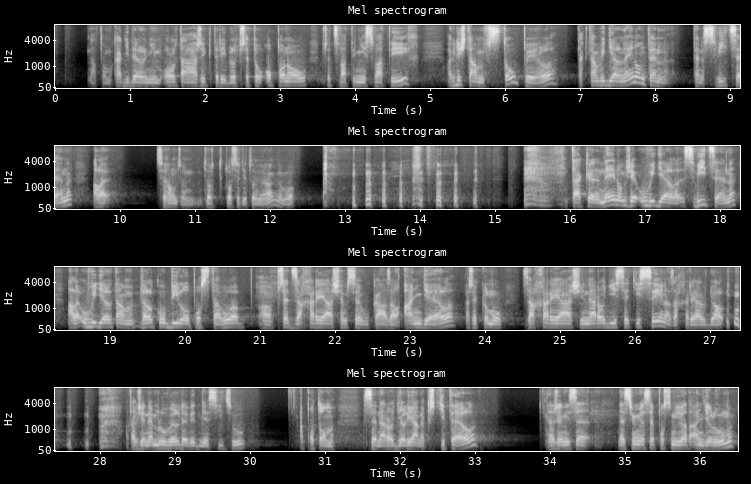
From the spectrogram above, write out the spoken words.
na tom kadidelním oltáři, který byl před tou oponou, před svatyní svatých. A když tam vstoupil, tak tam viděl nejenom ten, ten svícen, ale se Honzo, dotklo se tě to nějak, nebo? tak nejenom, že uviděl svícen, ale uviděl tam velkou bílou postavu a, a před Zachariášem se ukázal anděl a řekl mu, Zachariáši, narodí se ti syn. A Zachariáš udělal a takže nemluvil devět měsíců. A potom se narodil Jan Křtitel, takže my se nesmíme se posmívat andělům,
